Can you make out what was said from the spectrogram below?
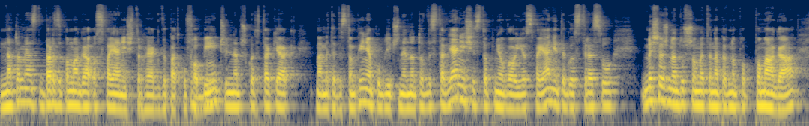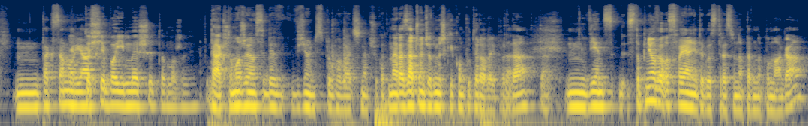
Natomiast bardzo pomaga oswajanie się trochę jak w wypadku fobii, czyli na przykład tak jak mamy te wystąpienia publiczne, no to wystawianie się stopniowo i oswajanie tego stresu, myślę, że na dłuższą metę na pewno po pomaga. Mm, Tak samo Jak jak... ktoś się boi myszy, to może... Tak, to może ją sobie wziąć, spróbować na przykład, na, zacząć od myszki komputerowej, prawda? tak. Mm, Więc stopniowe oswajanie tego stresu na pewno pomaga.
